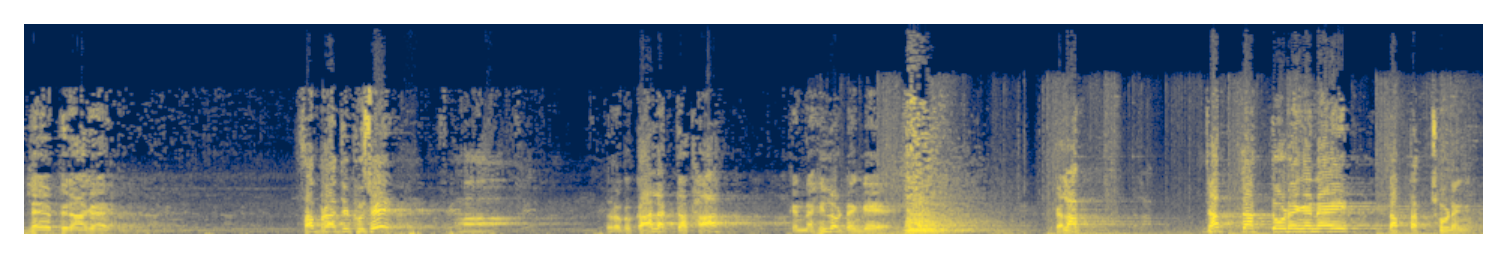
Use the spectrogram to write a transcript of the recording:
ले फिर आ गए। सब राज्य खुशे हाँ? तेरे को कहा लगता था कि नहीं लौटेंगे? गलत। जब तक तोड़ेंगे नहीं, तब तक छोड़ेंगे।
